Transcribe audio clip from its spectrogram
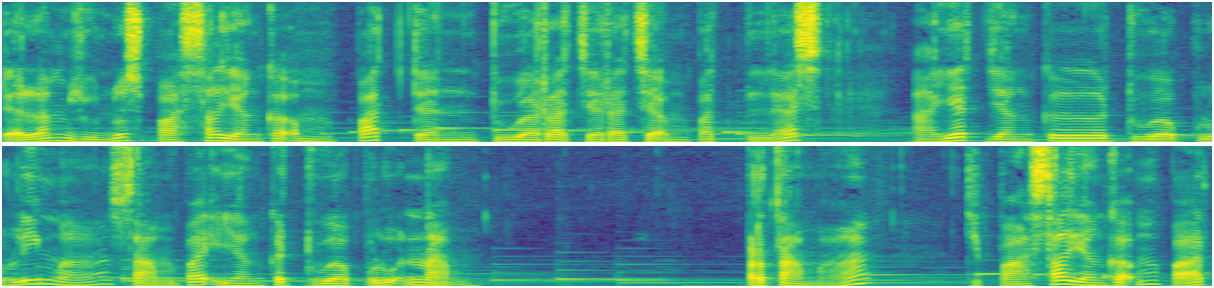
dalam Yunus pasal yang keempat dan dua Raja-Raja 14 ayat yang ke-25 sampai yang ke-26. Pertama, di pasal yang keempat,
